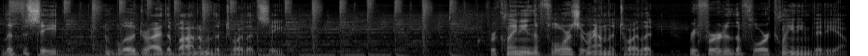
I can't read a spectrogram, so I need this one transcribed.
lift the seat and blow dry the bottom of the toilet seat. For cleaning the floors around the toilet, refer to the floor cleaning video.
